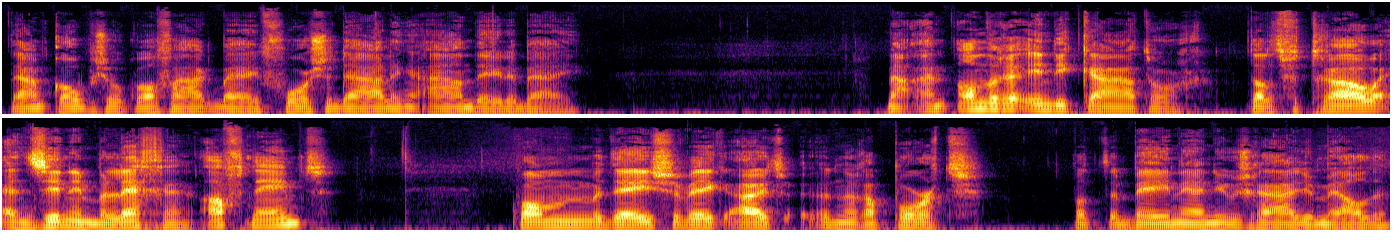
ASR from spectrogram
Daarom kopen ze ook wel vaak bij forse dalingen aandelen bij. Nou, een andere indicator dat het vertrouwen en zin in beleggen afneemt, kwam deze week uit een rapport wat de BNR Nieuwsradio meldde.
